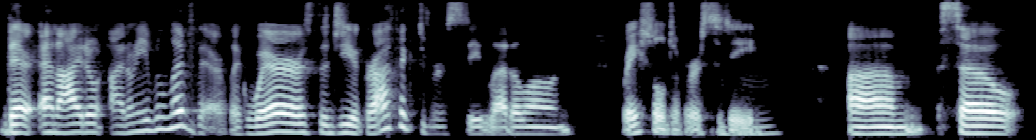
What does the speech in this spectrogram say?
There and I don't I don't even live there. Like where's the geographic diversity, let alone racial diversity? Mm-hmm. Um, so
